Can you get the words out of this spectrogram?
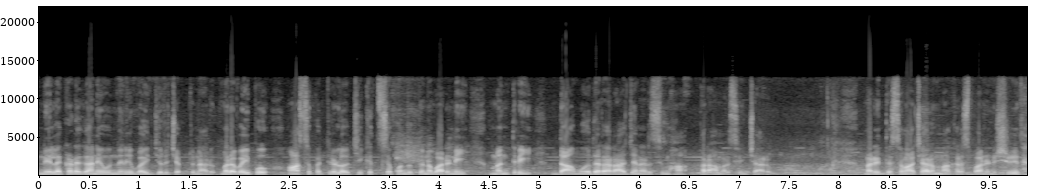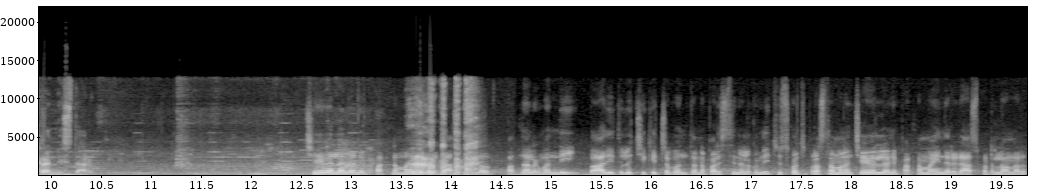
నిలకడగానే ఉందని వైద్యులు చెప్తున్నారు. మరోవైపు ఆసుపత్రిలో చికిత్స పొందుతున్న వారిని మంత్రి దామోదర రాజనరసింహ పరామర్శించారు. మరింత సమాచారం మా కరస్పాండెంట్ శ్రీధర్ అందిస్తారు. చేవెళ్ళలోని పట్నం మహేందర్ రెడ్డి హాస్పిటల్లో పద్నాలుగు మంది బాధితులు చికిత్స పొందుతున్న పరిస్థితి నెలకొంది. చూసుకోవచ్చు ప్రస్తుతం మనం చేవెళ్ళలోని పట్నం మహేందర్ రెడ్డి హాస్పిటల్లో ఉన్నారు.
